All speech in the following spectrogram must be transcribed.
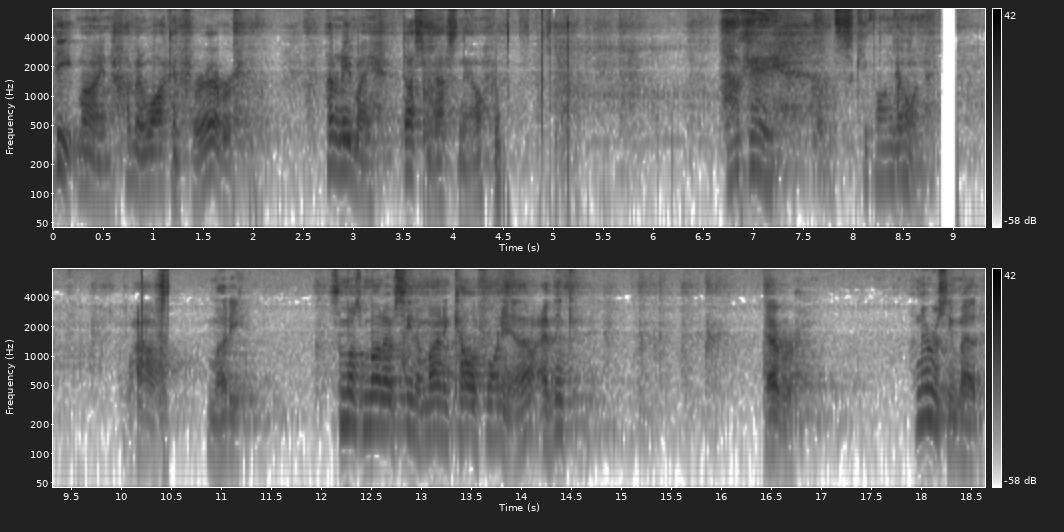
deep mine. I've been walking forever. I don't need my dust mask now. Okay, let's keep on going. Wow, muddy. It's the most mud I've seen in mine in California. I think ever. I never see mud.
